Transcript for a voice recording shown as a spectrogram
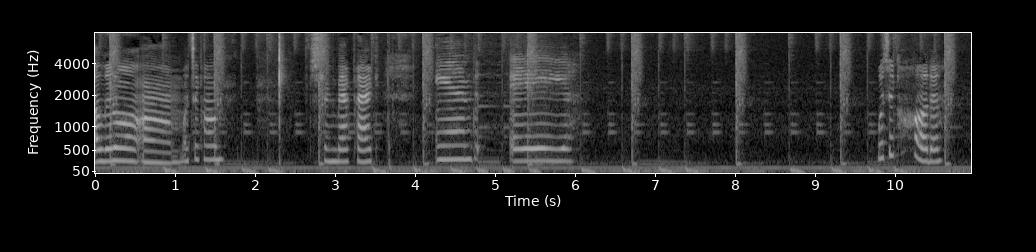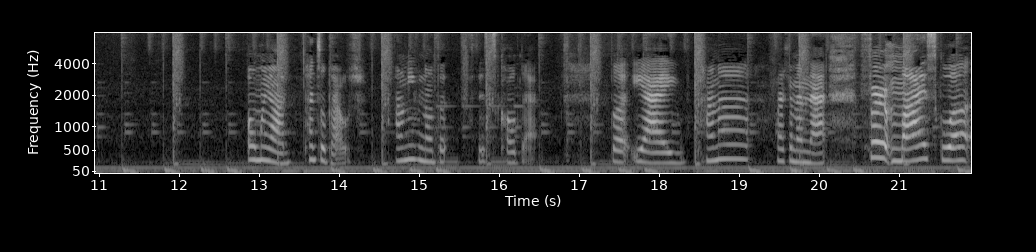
a little um what's it called? String backpack, and a what's it called? Oh my god, pencil pouch. I don't even know that it's called that. But yeah, I kind of recommend that. For my school,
